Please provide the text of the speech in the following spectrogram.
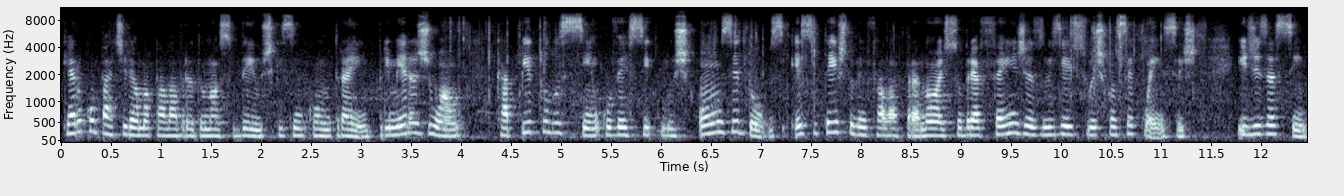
quero compartilhar uma palavra do nosso Deus que se encontra em 1 João, capítulo 5, versículos 11 e 12. Esse texto vem falar para nós sobre a fé em Jesus e as suas consequências. E diz assim:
